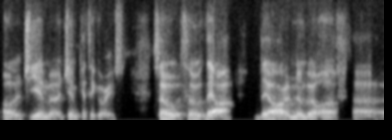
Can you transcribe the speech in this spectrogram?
or GM uh, GM categories. So so there are there are a number of uh,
